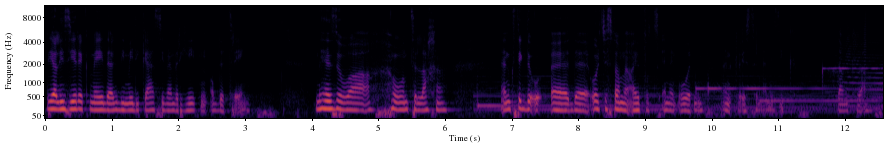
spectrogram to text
realiseer ik mij dat ik die medicatie ben vergeten op de trein. Ik begin gewoon te lachen. En ik steek de, de oortjes van mijn iPod in mijn oren en ik luister naar muziek. Dank u wel.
